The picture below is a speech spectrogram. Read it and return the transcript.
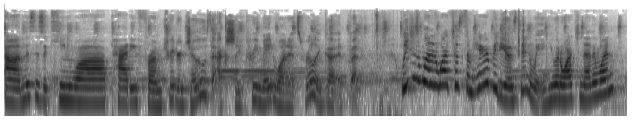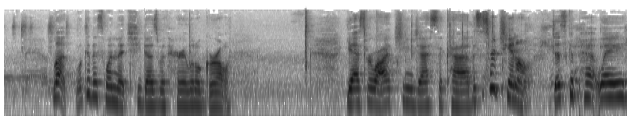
Um, this is a quinoa patty from Trader Joe's, actually. Pre-made one. It's really good. But we just wanted to watch us some hair videos, didn't we? You want to watch another one? Look, look at this one that she does with her little girl. Yes, we're watching Jessica. This is her channel, Jessica Petway.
